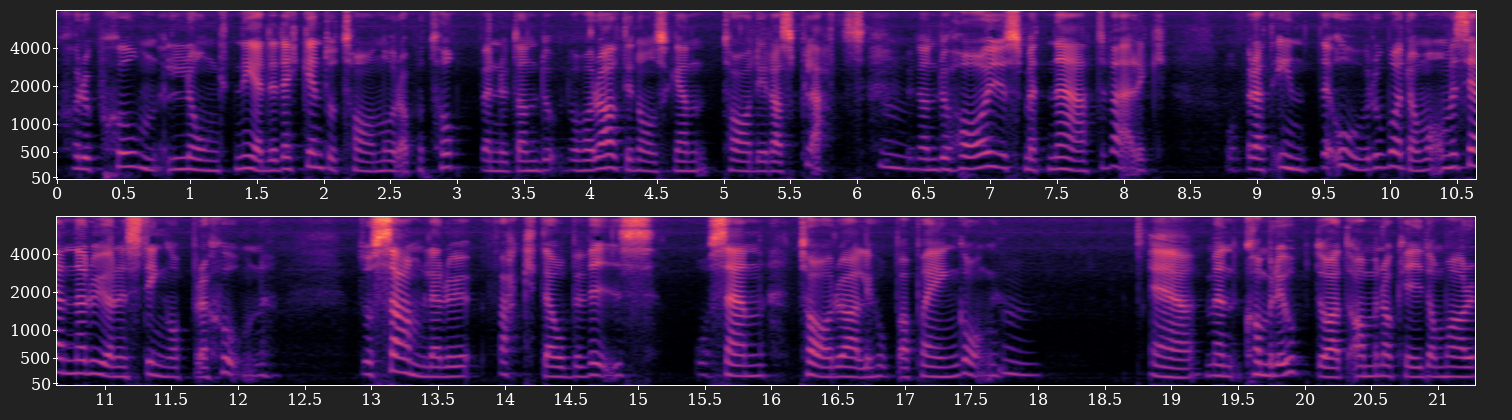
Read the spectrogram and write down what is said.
korruption långt ner. Det räcker inte att ta några på toppen utan då, då har du alltid någon som kan ta deras plats. Mm. Utan du har ju som ett nätverk. Och för att inte oroa dem, om vi säger när du gör en stingoperation. Då samlar du fakta och bevis. Och sen tar du allihopa på en gång. Mm. Eh, men kommer det upp då att ja, men okej, de har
